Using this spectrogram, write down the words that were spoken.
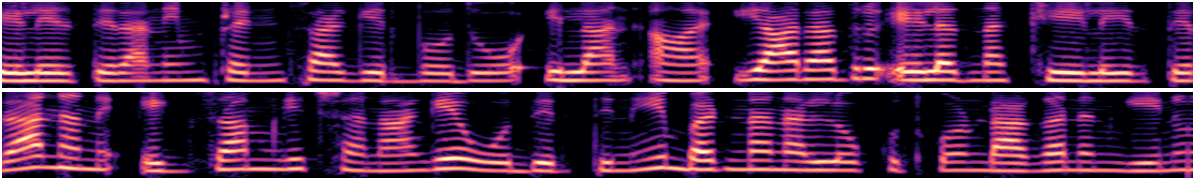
ಕೇಳಿರ್ತೀರ? ನಿಮ್ಮ ಫ್ರೆಂಡ್ಸ್ ಆಗಿರ್ಬೋದು, ಇಲ್ಲ ಯಾರಾದರೂ ಹೇಳೋದನ್ನ ಕೇಳಿರ್ತೀರ? ನಾನು ಎಕ್ಸಾಮ್ಗೆ ಚೆನ್ನಾಗೇ ಓದಿರ್ತೀನಿ ಬಟ್ ನಾನು ಅಲ್ಲೋಗಿ ಕುತ್ಕೊಂಡಾಗ ನನಗೇನು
